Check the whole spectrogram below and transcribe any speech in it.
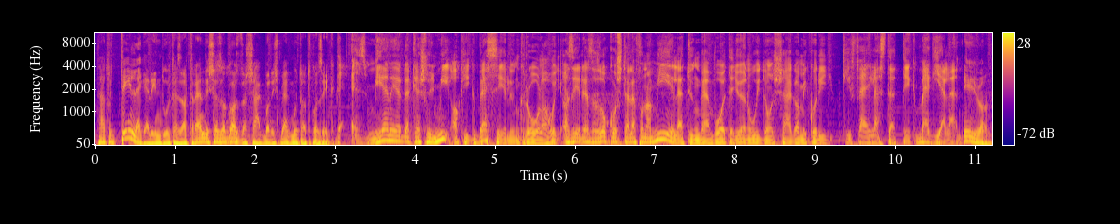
Tehát, hogy tényleg elindult ez a trend, és ez a gazdaságban is megmutatkozik. De ez milyen érdekes, hogy mi, akik beszélünk róla, hogy azért ez az okostelefon a mi életünkben volt egy olyan újdonság, amikor így kifejlesztették, megjelent. Így van.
